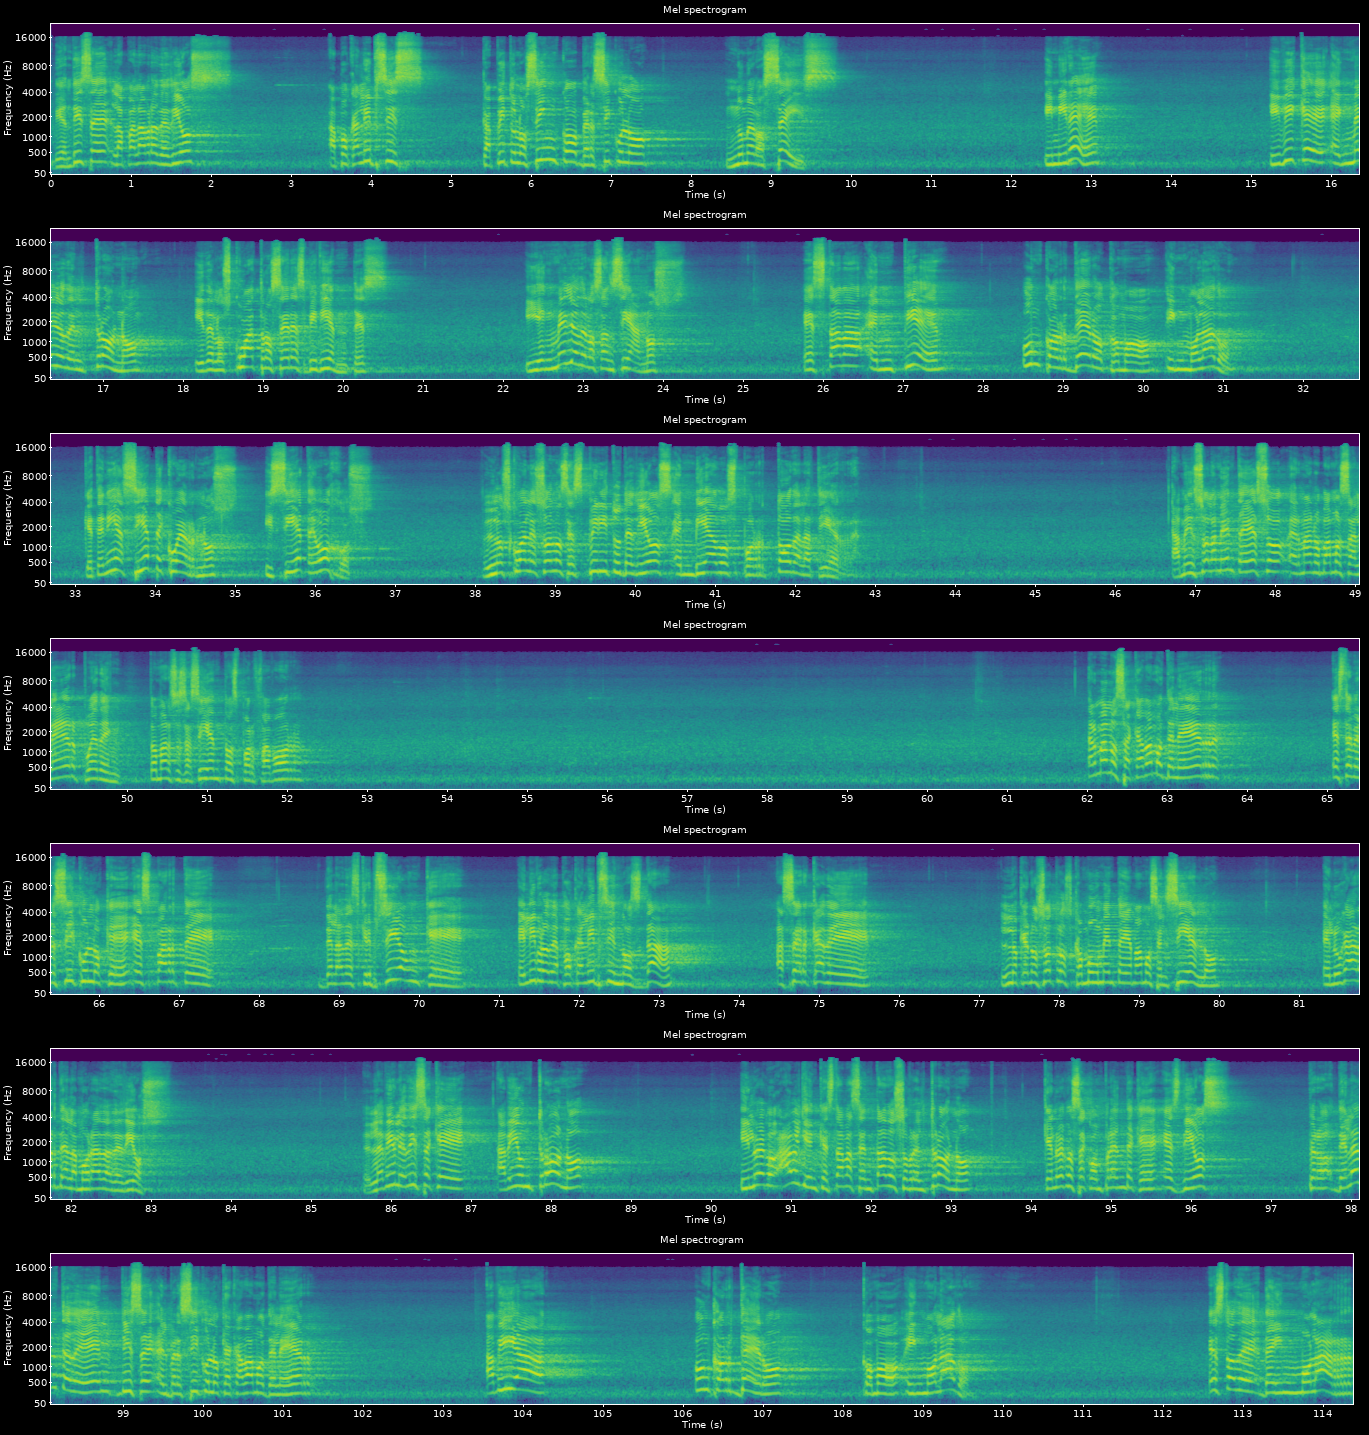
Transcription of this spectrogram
Bien, dice la palabra de Dios, Apocalipsis capítulo 5, versículo número 6. Y miré y vi que en medio del trono y de los cuatro seres vivientes y en medio de los ancianos estaba en pie un cordero como inmolado, que tenía siete cuernos y siete ojos, los cuales son los espíritus de Dios enviados por toda la tierra. Amén. Solamente eso, hermanos, vamos a leer. Pueden tomar sus asientos, por favor. Hermanos, acabamos de leer este versículo que es parte de la descripción que el libro de Apocalipsis nos da acerca de lo que nosotros comúnmente llamamos el cielo, el lugar de la morada de Dios. La Biblia dice que había un trono y luego alguien que estaba sentado sobre el trono, que luego se comprende que es Dios, pero delante de él, dice el versículo que acabamos de leer, había un cordero como inmolado. Esto de, inmolar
